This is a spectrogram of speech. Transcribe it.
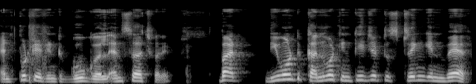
and put it into Google and search for it. But do you want to convert integer to string in where?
